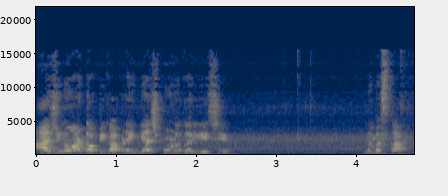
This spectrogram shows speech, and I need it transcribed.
આજનો આ ટોપિક આપણે અહીંયા જ પૂર્ણ કરીએ છીએ. નમસ્કાર.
